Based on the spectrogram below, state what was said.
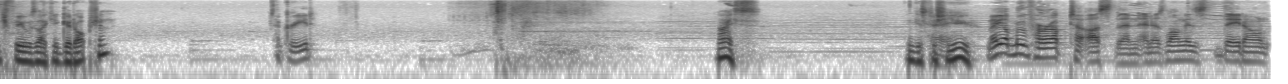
which feels like a good option. Agreed. Nice. I think it's just you. Maybe I'll move her up to us then, and as long as they don't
